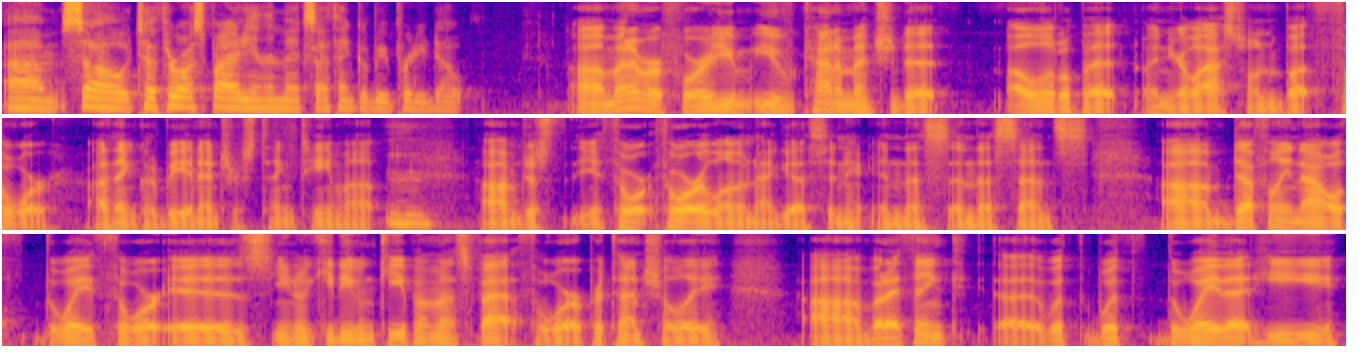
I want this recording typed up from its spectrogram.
Um, so to throw Spidey in the mix, I think would be pretty dope. My number four, you you kind of mentioned it a little bit in your last one, but Thor, I think, would be an interesting team up. Um, just you know, Thor, Thor alone, I guess, in in this in this sense. Um, definitely now with the way Thor is, you know, you could even keep him as Fat Thor potentially. Uh, but I think uh, with with the way that he,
